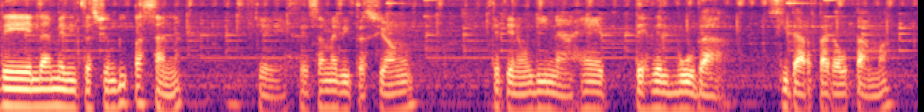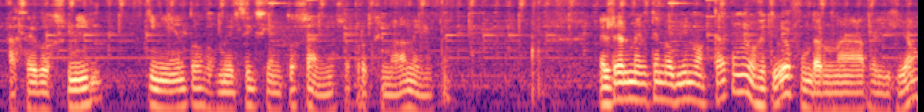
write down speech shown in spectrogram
de la meditación vipassana, que es esa meditación que tiene un linaje desde el Buda Siddhartha Gautama, hace 2500, 2600 años aproximadamente. Él realmente no vino acá con el objetivo de fundar una religión,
